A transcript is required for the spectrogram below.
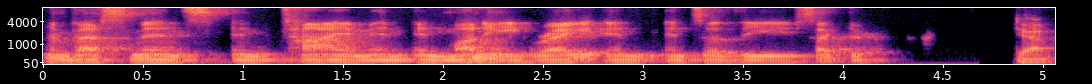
investments in time and, and money right in, into the sector. Yeah.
